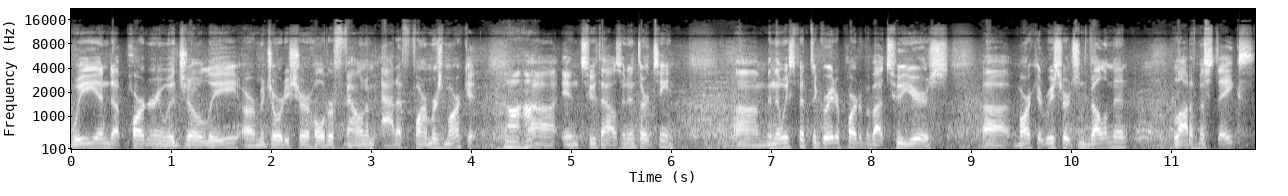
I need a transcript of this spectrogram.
we end up partnering with Joe Lee, our majority shareholder, found him at a farmer's market uh-huh. uh, in 2013. Um, and then we spent the greater part of about two years uh, market research and development, a lot of mistakes,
